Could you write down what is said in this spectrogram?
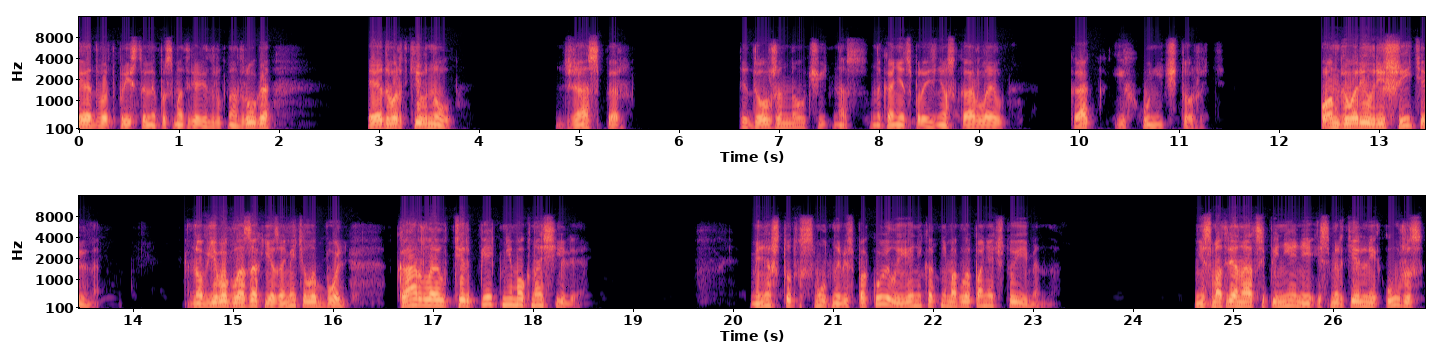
Эдвард пристально посмотрели друг на друга. Эдвард кивнул. «Джаспер ты должен научить нас, наконец произнес Карлайл, как их уничтожить. Он говорил решительно, но в его глазах я заметила боль. Карлайл терпеть не мог насилия. Меня что-то смутно беспокоило, и я никак не могла понять, что именно. Несмотря на оцепенение и смертельный ужас,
